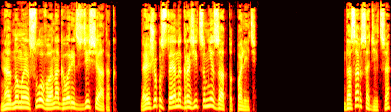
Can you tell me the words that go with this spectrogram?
На одно мое слово она говорит с десяток. Да еще постоянно грозится мне зад подпалить. Досар садится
